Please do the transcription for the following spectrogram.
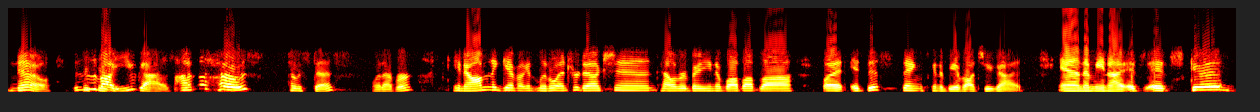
No. This is about you guys. I'm the host, hostess, whatever. You know, I'm going to give a little introduction, tell everybody, you know, blah blah blah. But it, this thing's going to be about you guys. And I mean, I, it's it's good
